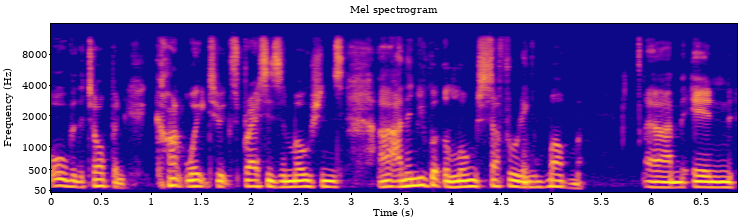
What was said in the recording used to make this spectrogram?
over the top and can't wait to express his emotions. Uh, and then you've got the long suffering mum um, in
